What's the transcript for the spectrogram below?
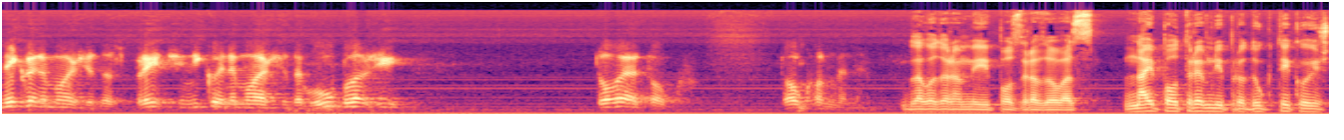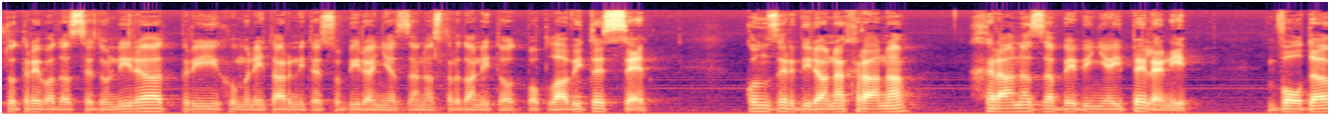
никој не можеше да спречи, никој не можеше да го ублажи. Тоа е толку. Толку од мене. Благодарам и поздрав до вас. Најпотребни продукти кои што треба да се донираат при хуманитарните собирања за настраданите од поплавите се конзервирана храна, храна за бебиња и пелени, вода,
